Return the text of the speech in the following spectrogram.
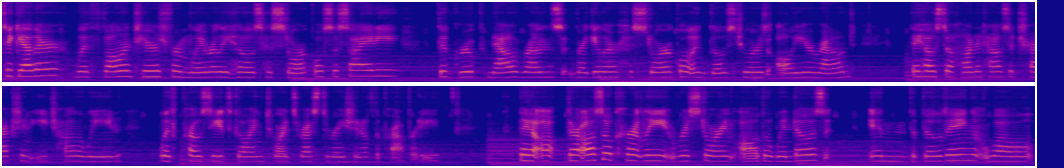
Together with volunteers from Waverly Hills Historical Society, the group now runs regular historical and ghost tours all year round. They host a haunted house attraction each Halloween with proceeds going towards restoration of the property. They al- they're also currently restoring all the windows in the building while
